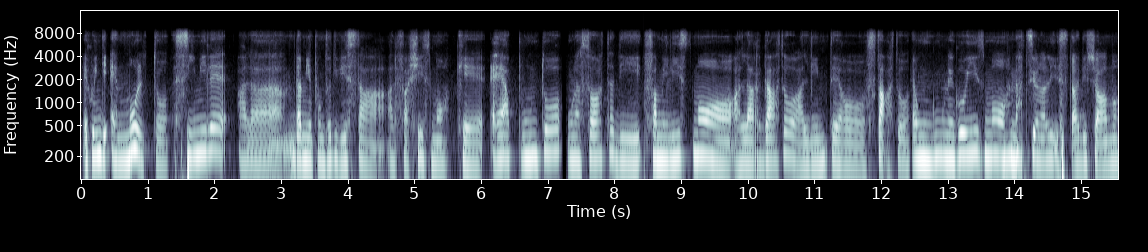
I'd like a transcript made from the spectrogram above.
e quindi è molto simile al, dal mio punto di vista al fascismo, che è appunto una sorta di familismo allargato all'intero Stato, è un, un egoismo nazionalista, diciamo.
